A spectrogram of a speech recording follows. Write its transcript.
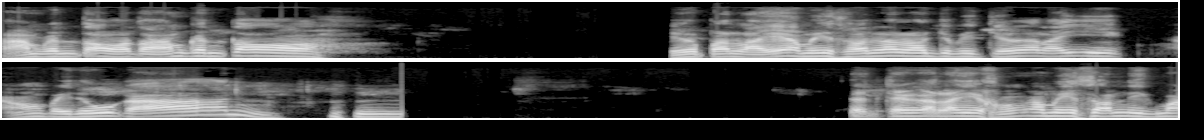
ตามกันต่อตามกันต่อ เจอปลาไหลอเมซอนแล้วเราจะไปเจออะไรอีก เอาไปดูกัน จะเจออะไรของอเมซอนอีกไหม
